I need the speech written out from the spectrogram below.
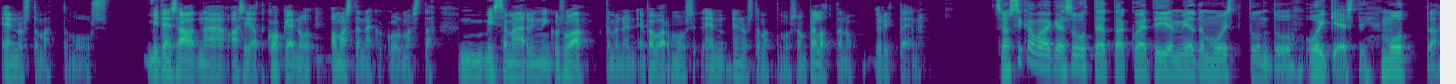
ennustamattomuus. Miten sä oot nämä asiat kokenut omasta näkökulmasta? Missä määrin niin kuin sua tämmöinen epävarmuus, ennustamattomuus on pelottanut yrittäjänä? Se on sika vaikea suhteuttaa, kun ei tiedä, miltä muista tuntuu oikeasti. Mutta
